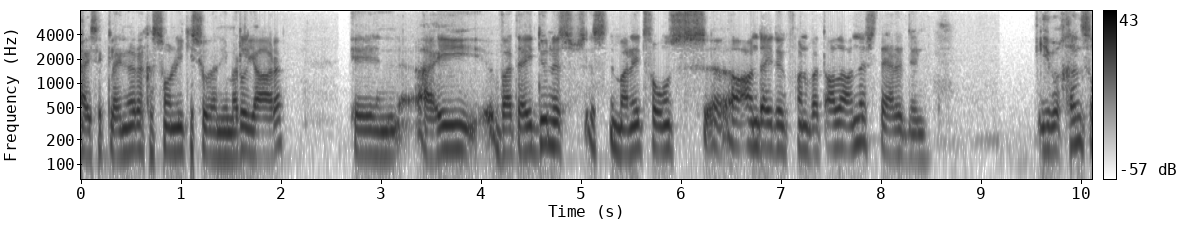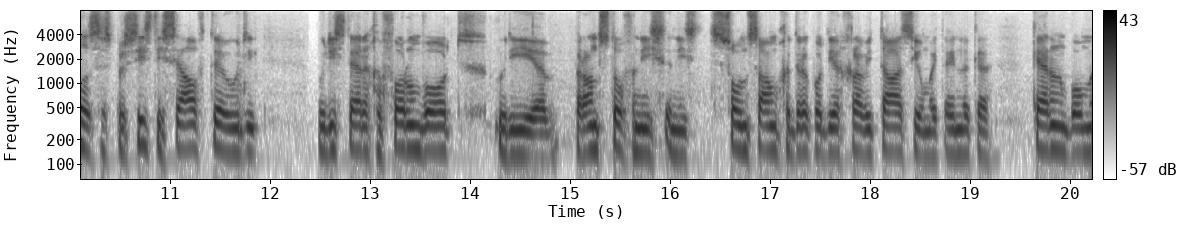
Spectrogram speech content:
hy's 'n kleinerige sonnetjie so in die middeljare en hy wat hy doen is is maar net vir ons uh, 'n uh, aanduiding van wat alle ander sterre doen. Die beginsels is presies dieselfde hoe die hoe die sterre gevorm word, hoe die uh, brandstof in die in die son saamgedruk word deur gravitasie om uiteindelik 'n kernbom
